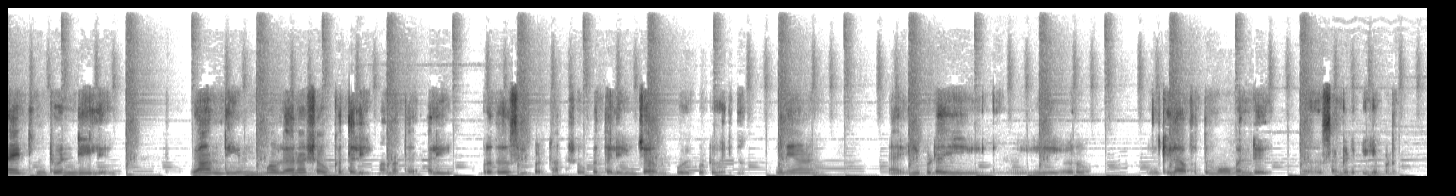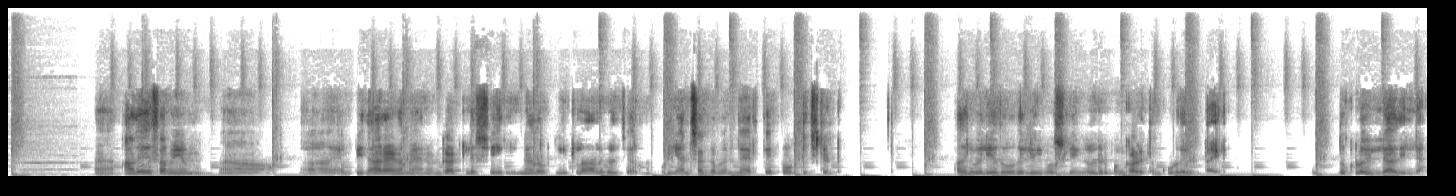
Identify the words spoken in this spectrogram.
നയന്റീൻ ട്വന്റിയിൽ ഗാന്ധിയും മൗലാന ഷൗക്കത്ത് അലിയും അന്നത്തെ അലി ബ്രദേഴ്സിൽപ്പെട്ട ഷൗക്കത്ത് അലിയും ചേർന്ന് കോഴിക്കോട്ട് വരുന്നത്. അങ്ങനെയാണ് ഇവിടെ ഈ ഈ ഒരു ഖിലാഫത്ത് മൂവ്മെന്റ് സംഘടിപ്പിക്കപ്പെടുന്നത്. അതേസമയം എം പി നാരായണ മേനോൻ ഗാട്ടിലശ്ശേരി ഇങ്ങനെ തുടങ്ങിയിട്ടുള്ള ആളുകൾ ചേർന്ന് കുടിയാൻ സംഘം നേരത്തെ പ്രവർത്തിച്ചിട്ടുണ്ട്. അതിൽ വലിയ തോതിൽ ഈ മുസ്ലിങ്ങളുടെ ഒരു പങ്കാളിത്തം കൂടുതലുണ്ടായിരുന്നു. ഹിന്ദുക്കളും ഇല്ലാതില്ല.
